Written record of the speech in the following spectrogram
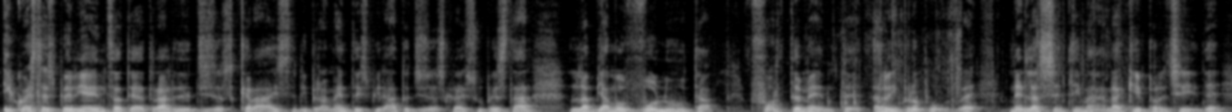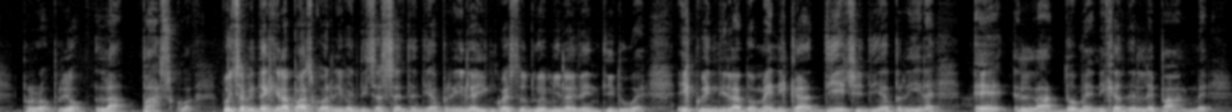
E questa esperienza teatrale del Jesus Christ, liberamente ispirato a Jesus Christ Superstar, l'abbiamo voluta fortemente riproporre nella settimana che precede proprio la Pasqua. Voi sapete che la Pasqua arriva il 17 di aprile in questo 2022 e quindi la domenica 10 di aprile è la domenica delle palme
